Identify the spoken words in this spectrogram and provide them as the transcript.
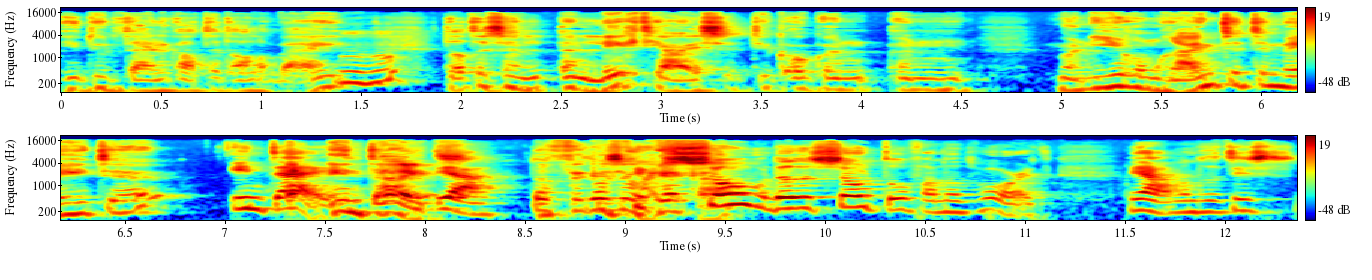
Je doet het eigenlijk altijd allebei. Mhm. Dat is een, een lichtjaar is natuurlijk ook een, een manier om ruimte te meten. In tijd. In tijd. Ja, dat, dat vind dat ik zo vind gek. zo, dat is zo tof aan het woord. Ja, want het is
